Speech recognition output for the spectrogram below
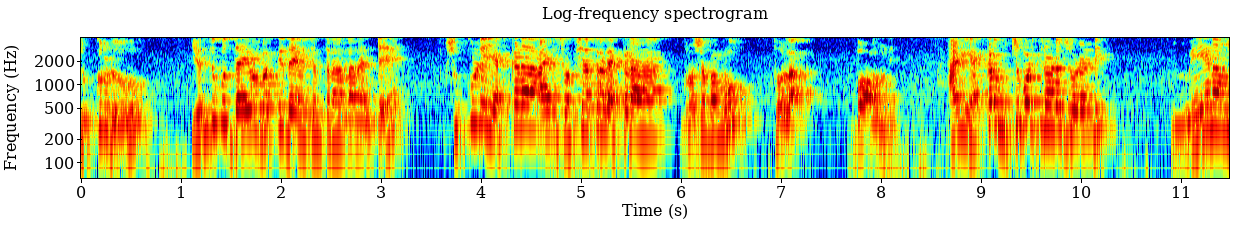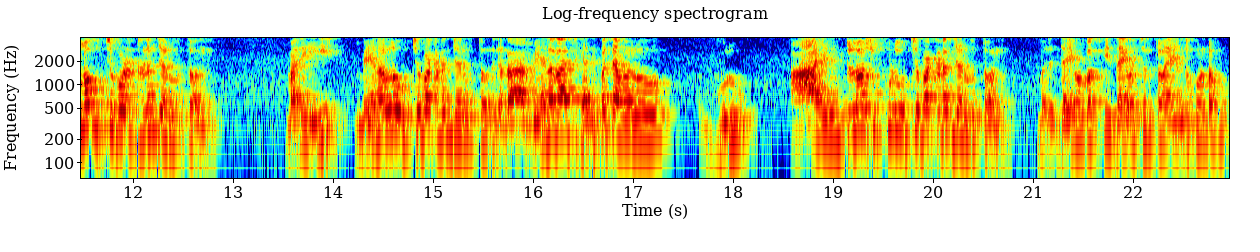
శుక్రుడు ఎందుకు దైవభక్తి దైవచింతన అన్నానంటే శుక్రుడు ఎక్కడ ఆయన స్వక్షేత్రాలు ఎక్కడ? వృషభము తుల. బాగుంది. ఆయన ఎక్కడ ఉచ్చపడుతున్నాడో చూడండి. మీనంలో ఉచ్చపడటం జరుగుతోంది. మరి మీనంలో ఉచ్చబట్టడం జరుగుతుంది కదా మీనరాశికి అధిపతి ఎవరు? గురువు. ఆయన ఇంటిలో శుక్రుడు ఉచ్చబట్టడం జరుగుతోంది. మరి దైవభక్తి దైవచింతన ఎందుకు ఉండవు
